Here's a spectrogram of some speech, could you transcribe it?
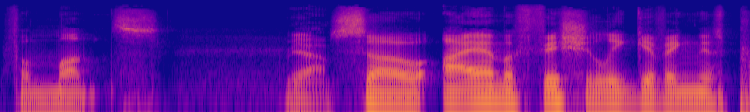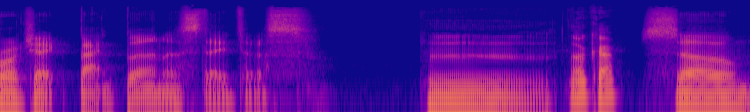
for months. Yeah. So, I am officially giving this project back burner status. Hmm. Okay. So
